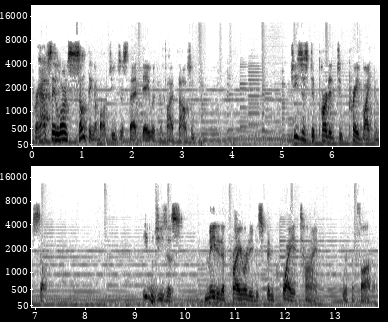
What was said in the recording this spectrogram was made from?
perhaps they learned something about Jesus that day with the 5,000. Jesus departed to pray by himself. Even Jesus made it a priority to spend quiet time with the Father.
